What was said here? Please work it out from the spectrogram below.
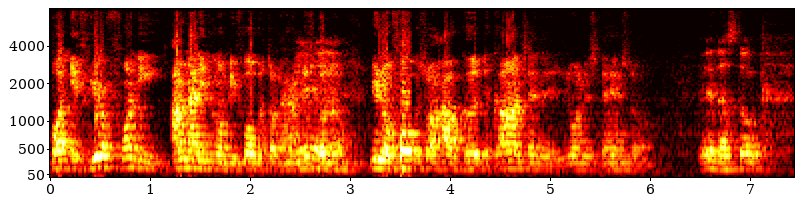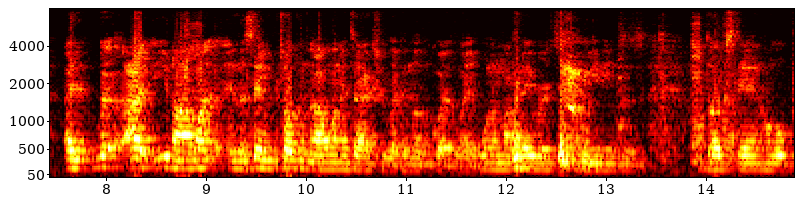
But if you're funny, I'm not even gonna be focused on that. I'm just gonna, you know, focus on how good the content is. You understand? So Yeah, that's dope. I, but I, you know, I want in the same token, that I wanted to ask you like another question. Like one of my oh. favorite comedians is Doug Stanhope,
